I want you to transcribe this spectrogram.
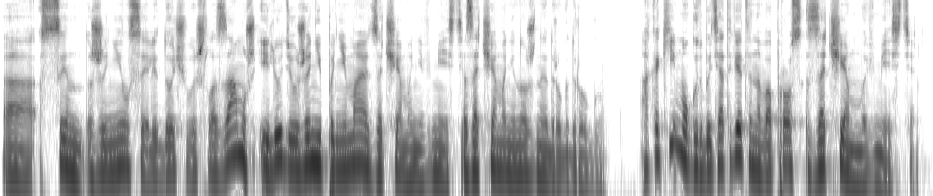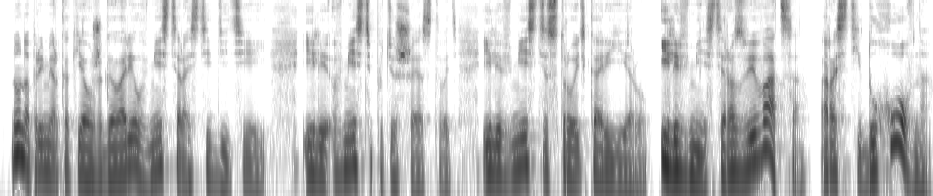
э, сын женился или дочь вышла замуж, и люди уже не понимают, зачем они вместе, зачем они нужны друг другу. А какие могут быть ответы на вопрос «зачем мы вместе»? Ну, например, как я уже говорил, вместе растить детей, или вместе путешествовать, или вместе строить карьеру, или вместе развиваться, расти духовно.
